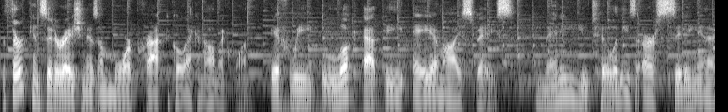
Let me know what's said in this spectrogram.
the third consideration is a more practical economic one. If we look at the AMI space, many utilities are sitting in a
